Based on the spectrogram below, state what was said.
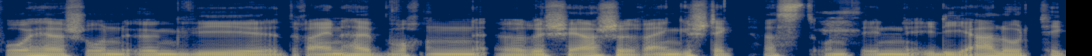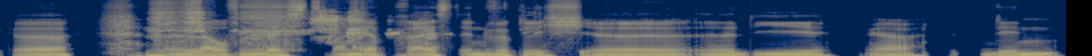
vorher schon irgendwie dreieinhalb Wochen äh, Recherche reingesteckt hast und den Idealo-Ticker äh, laufen lässt, wann der Preis denn wirklich äh, äh, die, ja, den,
